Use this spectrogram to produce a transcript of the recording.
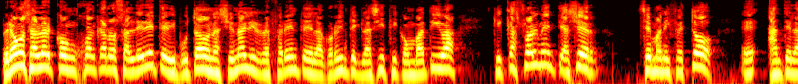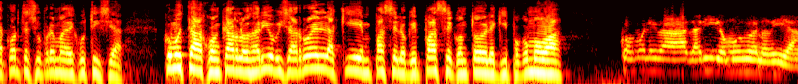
Pero vamos a hablar con Juan Carlos Alderete, diputado nacional y referente de la corriente clasista y combativa, que casualmente ayer se manifestó eh, ante la Corte Suprema de Justicia. ¿Cómo está Juan Carlos? Darío Villarruel, aquí en Pase lo que pase con todo el equipo. ¿Cómo va? ¿Cómo le va, Darío? Muy buenos días.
